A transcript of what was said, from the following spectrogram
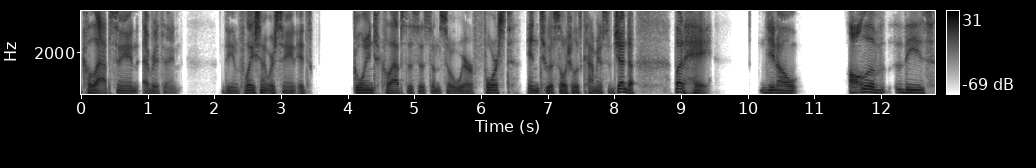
collapsing, everything, the inflation that we're seeing, it's going to collapse the system. So we're forced into a socialist communist agenda. But hey, you know, all of these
